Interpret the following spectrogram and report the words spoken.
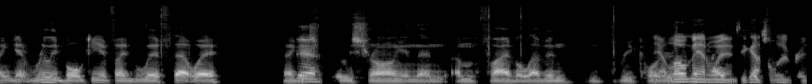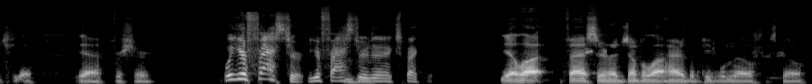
I can get really bulky if I lift that way. I get yeah. really strong, and then I'm five eleven and three quarters. Yeah, low man wins. You got the leverage. Yeah, yeah, for sure. Well, you're faster. You're faster mm-hmm. than expected. Yeah, a lot faster, and I jump a lot higher than people know. So,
